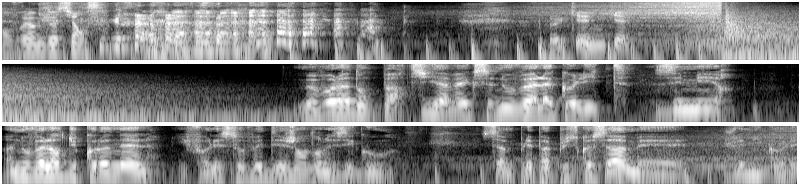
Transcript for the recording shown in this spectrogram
En vrai homme de science. Ok, nickel. Me voilà donc parti avec ce nouvel acolyte, Zemir. Un nouvel ordre du colonel. Il faut aller sauver des gens dans les égouts. Ça me plaît pas plus que ça, mais je vais m'y coller.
